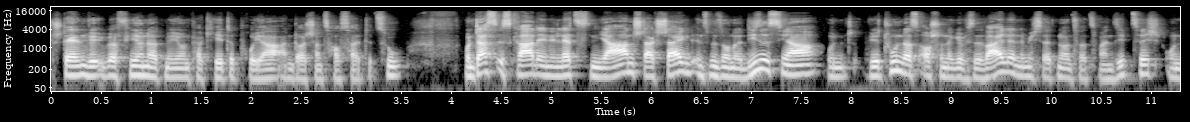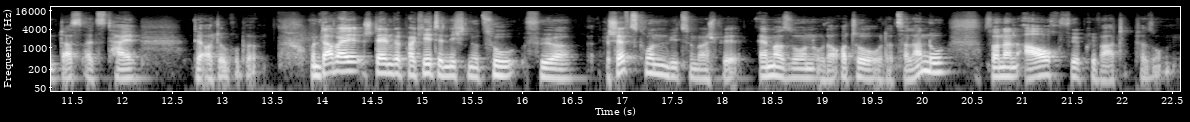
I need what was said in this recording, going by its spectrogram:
stellen wir über 400 Millionen Pakete pro Jahr an Deutschlands Haushalte zu. Und das ist gerade in den letzten Jahren stark steigend, insbesondere dieses Jahr. Und wir tun das auch schon eine gewisse Weile, nämlich seit 1972 und das als Teil der Otto-Gruppe. Und dabei stellen wir Pakete nicht nur zu für Geschäftskunden wie zum Beispiel Amazon oder Otto oder Zalando, sondern auch für private Personen.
